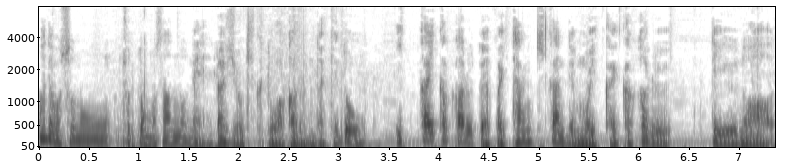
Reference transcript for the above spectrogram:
まあでもその、ちょっともさんのね、ラジオ聞くとわかるんだけど、一回かかるとやっぱり短期間でもう一回かかるっていうのは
